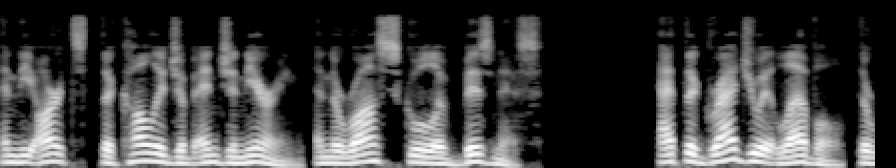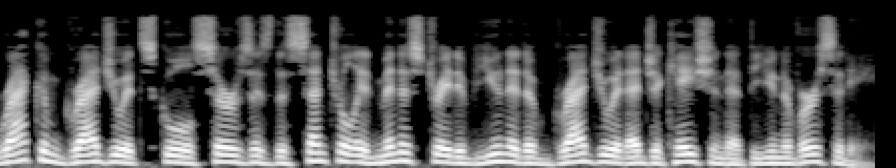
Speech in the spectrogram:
and the Arts, the College of Engineering, and the Ross School of Business. At the graduate level, the Rackham Graduate School serves as the central administrative unit of graduate education at the university.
